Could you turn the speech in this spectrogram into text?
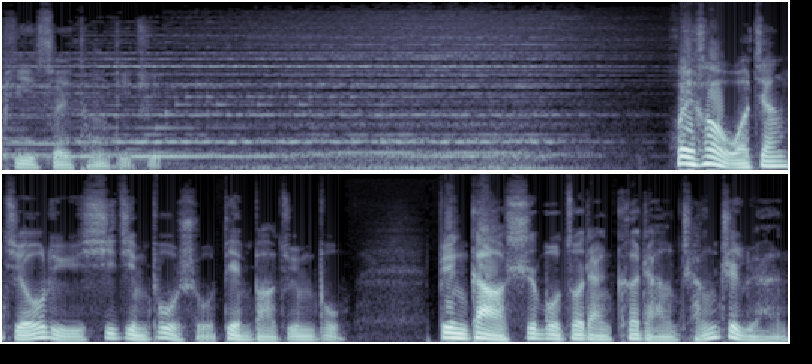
邳绥同地区。会后，我将九旅西进部署电报军部，并告师部作战科长程志远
